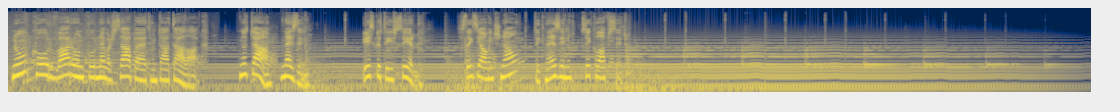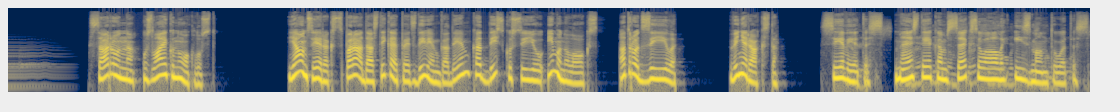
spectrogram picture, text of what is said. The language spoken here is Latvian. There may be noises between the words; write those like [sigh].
Nu, kur var un kur nevar sāpēt, un tā tālāk. Nu tā, nezinu. Izskatīju sirdi. Slikts jau viņš nav, tik nezinu, cik labs ir. Saruna uz laiku noklust. Jauns ieraksts parādās tikai pēc diviem gadiem, kad diskusiju imunologs atrod zīle. Viņa raksta: Sievietes, mēs tiekam seksuāli izmantotas.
